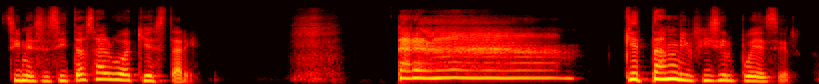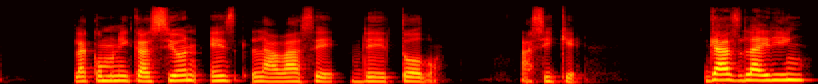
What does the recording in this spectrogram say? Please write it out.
Si necesitas algo, aquí estaré. ¡Tarán! ¿Qué tan difícil puede ser? La comunicación es la base de todo. Así que, gaslighting,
